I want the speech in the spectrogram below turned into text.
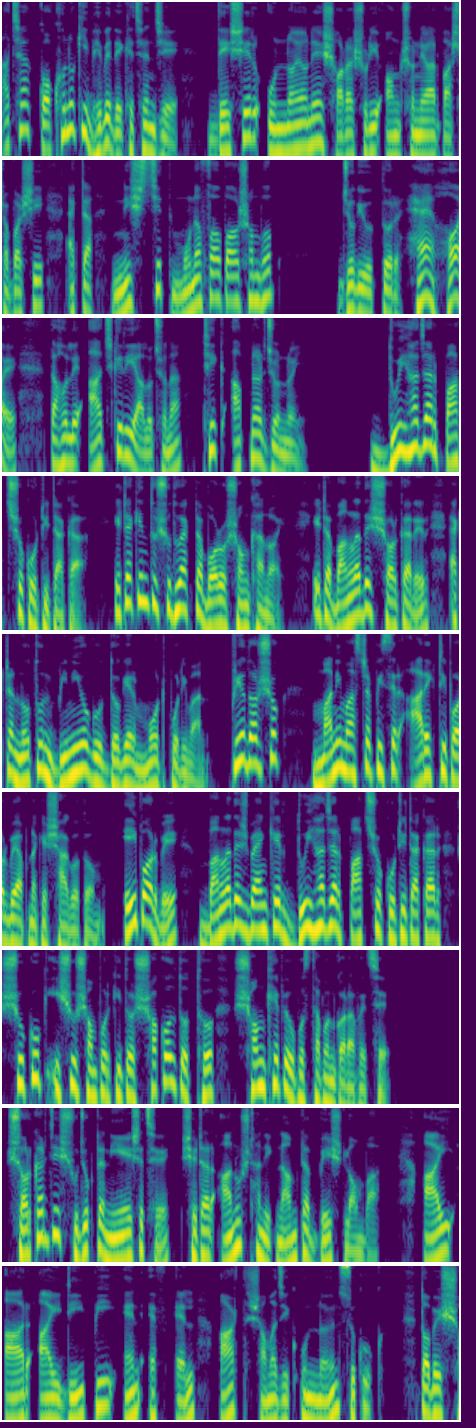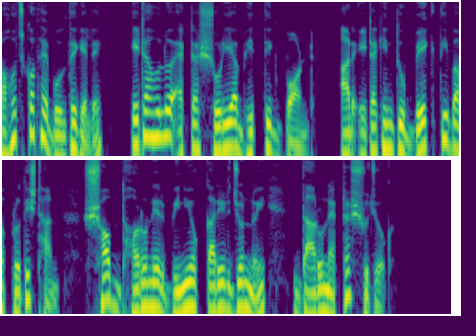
আচ্ছা কখনো কি ভেবে দেখেছেন যে দেশের উন্নয়নে সরাসরি অংশ নেওয়ার পাশাপাশি একটা নিশ্চিত মুনাফাও পাওয়া সম্ভব? যদি উত্তর হ্যাঁ হয়, তাহলে আজকের এই আলোচনা ঠিক আপনার জন্যই। দুই হাজার পাঁচশো কোটি টাকা। এটা কিন্তু শুধু একটা বড় সংখ্যা নয়, এটা বাংলাদেশ সরকারের একটা নতুন বিনিয়োগ উদ্যোগের মোট পরিমাণ। প্রিয় দর্শক, মানি মাস্টারপিসের আরেকটি পর্বে আপনাকে স্বাগতম। এই পর্বে বাংলাদেশ ব্যাংকের দুই হাজার পাঁচশো কোটি টাকার সুকুক ইস্যু সম্পর্কিত সকল তথ্য সংক্ষেপে উপস্থাপন করা হয়েছে। সরকার যে সুযোগটা নিয়ে এসেছে, সেটার আনুষ্ঠানিক নামটা বেশ লম্বা। আইআরআইডিপিএনএফএল আর্থ সামাজিক উন্নয়ন সুকুক। তবে সহজ কথায় বলতে গেলে, এটা হলো একটা সরিয়া ভিত্তিক বন্ড, আর এটা কিন্তু ব্যক্তি বা প্রতিষ্ঠান সব ধরনের বিনিয়োগকারীর জন্যই দারুণ একটা সুযোগ।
